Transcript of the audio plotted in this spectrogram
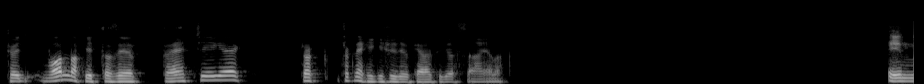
Úgyhogy vannak itt azért tehetségek, csak, csak nekik is idő kellett, hogy összeálljanak. Én,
